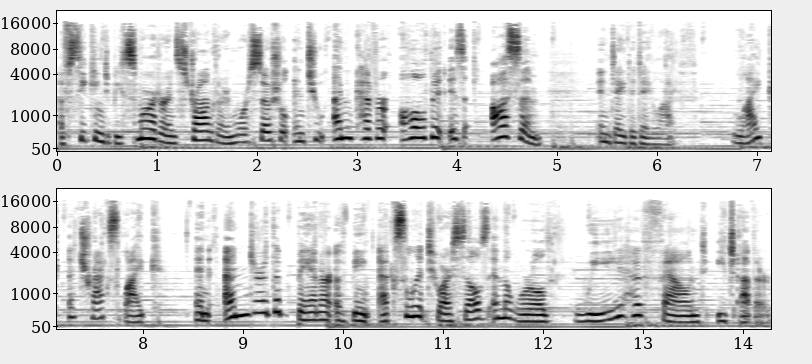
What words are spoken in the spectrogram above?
of seeking to be smarter and stronger and more social and to uncover all that is awesome in day to day life. Like attracts like, and under the banner of being excellent to ourselves and the world, we have found each other.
